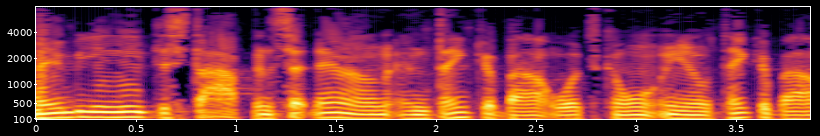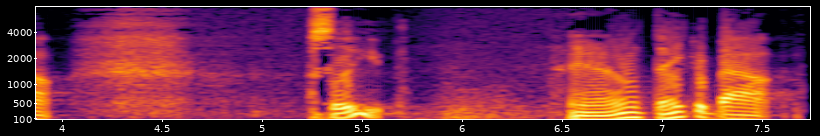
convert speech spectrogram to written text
Maybe you need to stop and sit down and think about what's going, you know, think about sleep. You know, think about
